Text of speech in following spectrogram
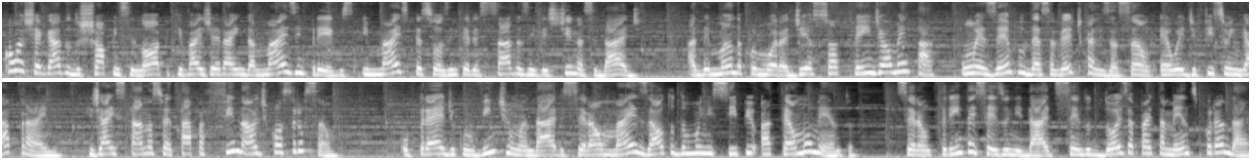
Com a chegada do Shopping Sinop, que vai gerar ainda mais empregos e mais pessoas interessadas em investir na cidade, a demanda por moradia só tende a aumentar. Um exemplo dessa verticalização é o edifício Ingá Prime, que já está na sua etapa final de construção. O prédio, com 21 andares, será o mais alto do município até o momento. Serão 36 unidades, sendo dois apartamentos por andar.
